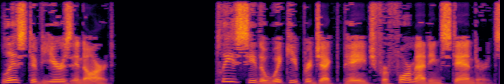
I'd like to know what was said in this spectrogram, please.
List of years in art. Please see the Wikiproject page for formatting standards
